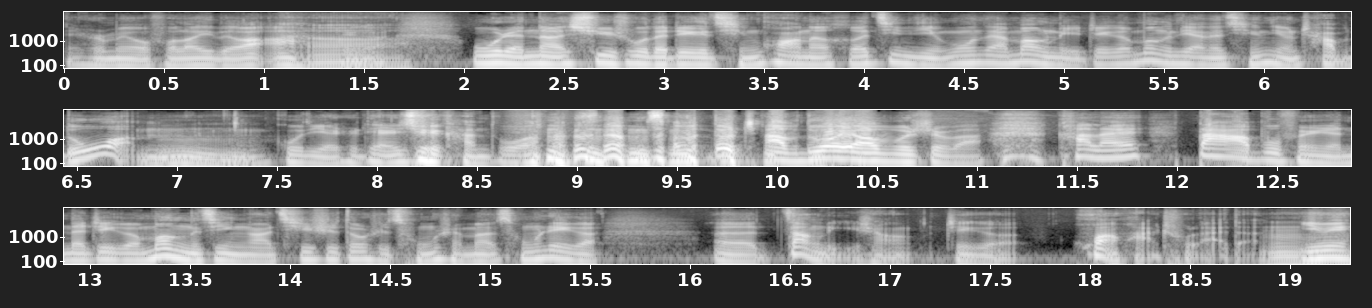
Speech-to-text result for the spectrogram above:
那时候没有弗洛伊德啊，这个啊，巫人呢叙述的这个情况呢，和晋景公在梦里这个梦见的情景差不多。嗯，嗯估计也是电视剧看多了，怎么怎么都差不多，要不是吧？看来大部分人的这个梦境啊，其实都是从什么？从这个呃葬礼上这个幻化出来的。嗯因为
